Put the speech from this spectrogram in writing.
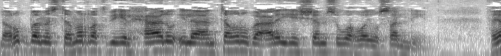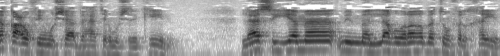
لربما استمرت به الحال إلى أن تغرب عليه الشمس وهو يصلي فيقع في مشابهة المشركين. لا سيما ممن له رغبة في الخير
